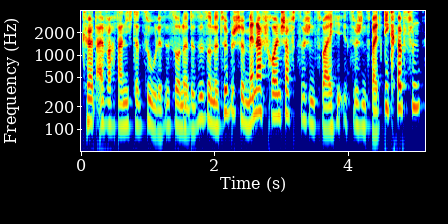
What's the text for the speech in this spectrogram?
gehört einfach da nicht dazu. Das ist so eine, das ist so eine typische Männerfreundschaft zwischen zwei, zwischen zwei Dickköpfen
